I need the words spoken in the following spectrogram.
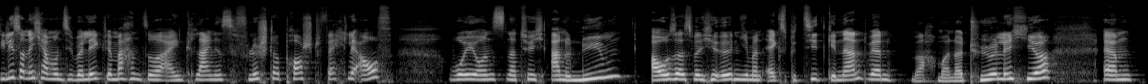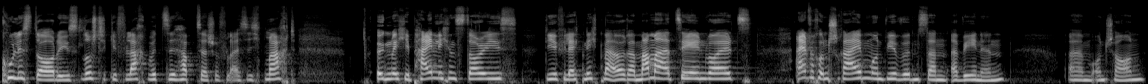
Die Lisa und ich haben uns überlegt, wir machen so ein kleines Flüsterpostfächle auf, wo ihr uns natürlich anonym, außer es will hier irgendjemand explizit genannt werden, machen wir natürlich hier, ähm, coole Stories, lustige Flachwitze, habt ihr ja schon fleißig gemacht. Irgendwelche peinlichen Stories, die ihr vielleicht nicht mal eurer Mama erzählen wollt, einfach uns schreiben und wir würden es dann erwähnen ähm, und schauen.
